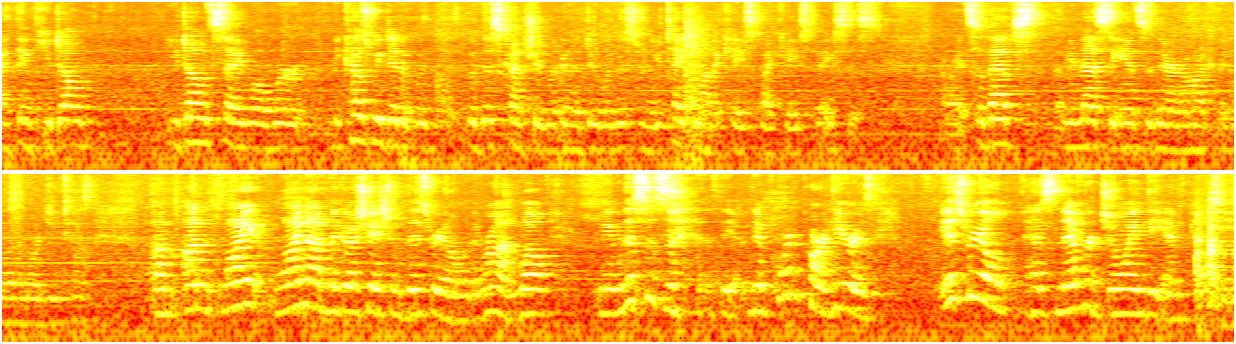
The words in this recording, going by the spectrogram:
I think you don't, you don't say, well, we're, because we did it with, with this country, we're gonna do it with this one, you take them on a case-by-case basis. All right, so that's, I mean, that's the answer there, and I'm not gonna go into more details. Um, on why, why not negotiation with Israel and with Iran? Well, I mean, this is, the, the important part here is, Israel has never joined the NPT,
